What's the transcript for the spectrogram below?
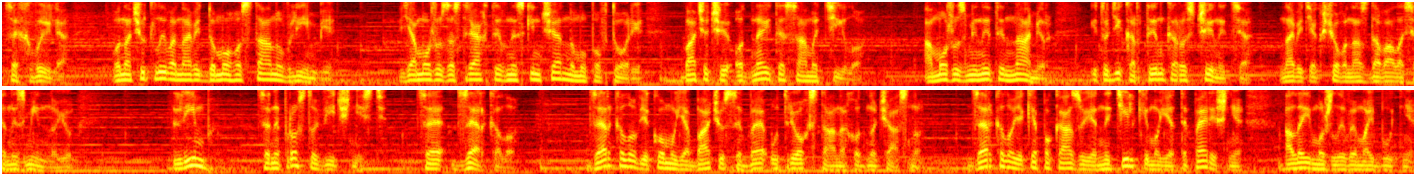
це хвиля, вона чутлива навіть до мого стану в лімбі. Я можу застрягти в нескінченному повторі, бачачи одне й те саме тіло. А можу змінити намір, і тоді картинка розчиниться, навіть якщо вона здавалася незмінною. Лімб це не просто вічність, це дзеркало. Дзеркало, в якому я бачу себе у трьох станах одночасно. Дзеркало, яке показує не тільки моє теперішнє, але й можливе майбутнє.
